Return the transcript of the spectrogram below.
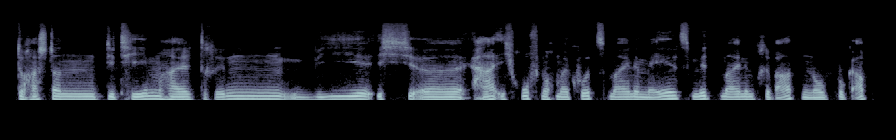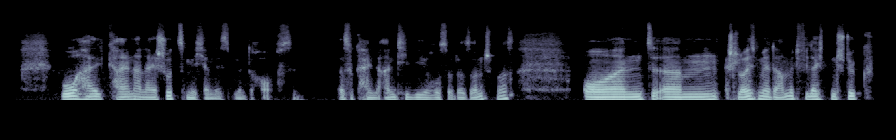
du hast dann die Themen halt drin, wie ich, äh, ja, ich rufe noch mal kurz meine Mails mit meinem privaten Notebook ab, wo halt keinerlei Schutzmechanismen drauf sind. Also kein Antivirus oder sonst was und ähm, schleuse mir damit vielleicht ein Stück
